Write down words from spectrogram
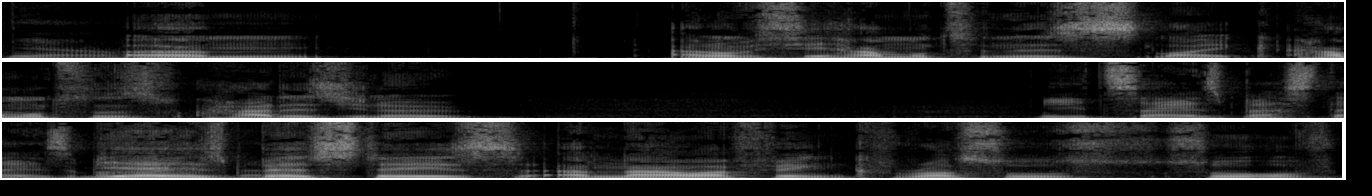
Yeah. Um, and obviously Hamilton is like Hamilton's had his, you know, You'd say his best days are yeah, his him. best days, and now I think Russell's sort of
